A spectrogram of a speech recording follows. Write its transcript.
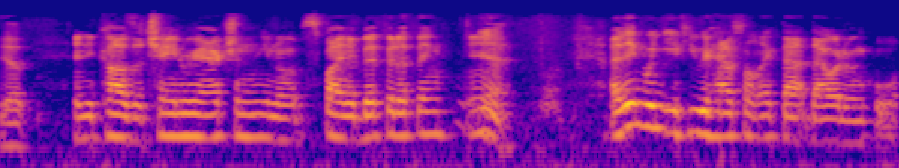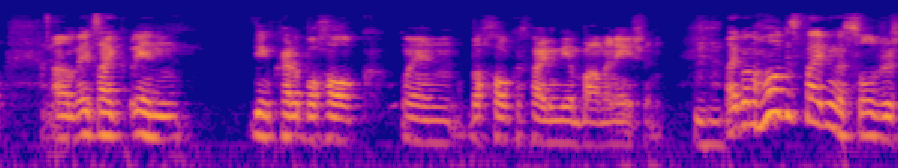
Yep. And he caused a chain reaction, you know, spina bifida thing. Yeah. I think when if you would have something like that, that would have been cool. Um, it's like in the Incredible Hulk when the Hulk is fighting the Abomination. Mhm. Like when the Hulk is fighting the soldiers,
